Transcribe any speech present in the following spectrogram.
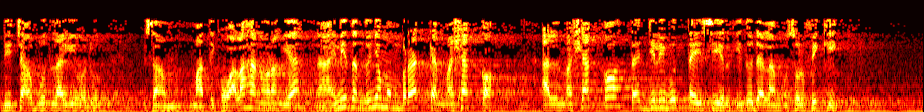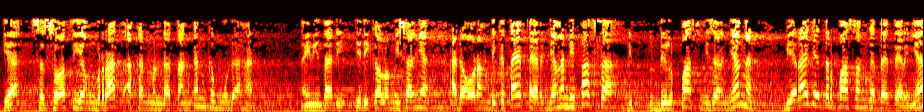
dicabut lagi. Waduh bisa mati kewalahan orang ya. Nah ini tentunya memberatkan masyakoh. Al masyakoh tajlibut taisir itu dalam usul fikih. Ya sesuatu yang berat akan mendatangkan kemudahan. Nah ini tadi. Jadi kalau misalnya ada orang diketeter, jangan dipaksa, dilepas misalnya, jangan. Biar aja terpasang keteternya,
